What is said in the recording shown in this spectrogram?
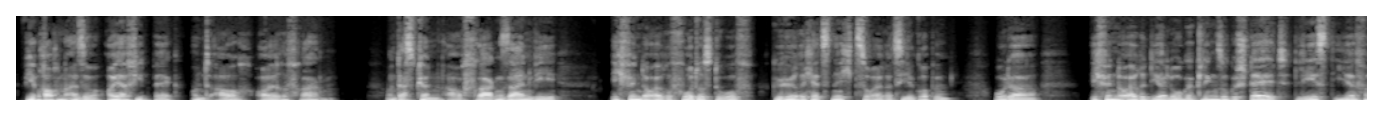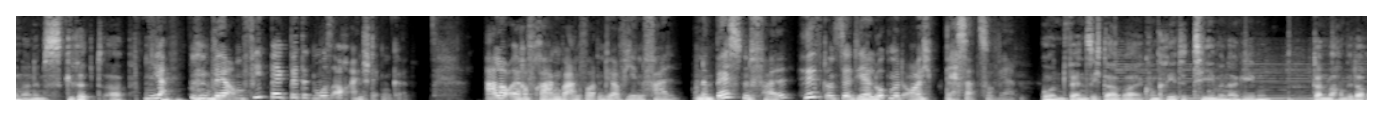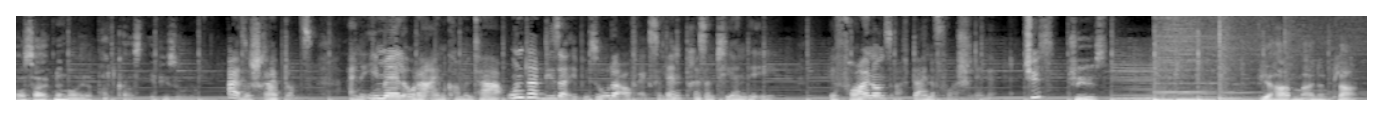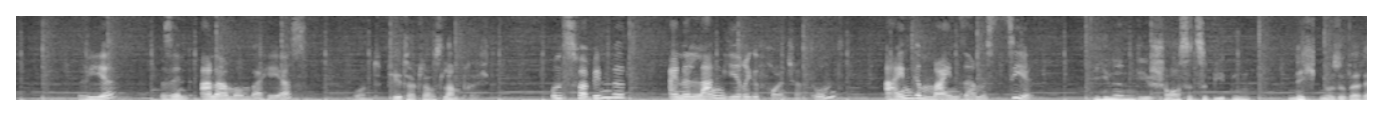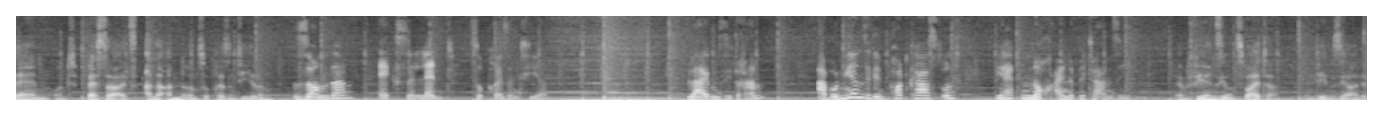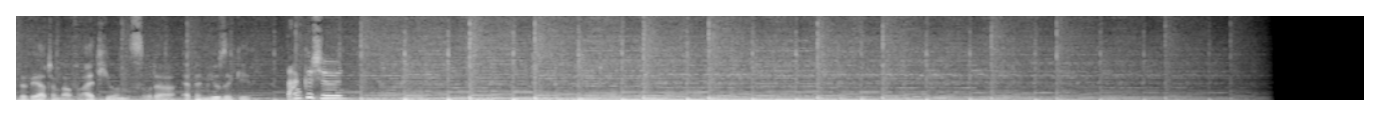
Wir brauchen also euer Feedback und auch eure Fragen. Und das können auch Fragen sein wie, ich finde eure Fotos doof, gehöre ich jetzt nicht zu eurer Zielgruppe? Oder ich finde eure Dialoge klingen so gestellt, lest ihr von einem Skript ab? Ja, wer um Feedback bittet, muss auch einstecken können. Alle eure Fragen beantworten wir auf jeden Fall. Und im besten Fall hilft uns der Dialog mit euch, besser zu werden. Und wenn sich dabei konkrete Themen ergeben, dann machen wir daraus halt eine neue Podcast-Episode. Also schreibt uns eine E-Mail oder einen Kommentar unter dieser Episode auf exzellentpräsentieren.de. Wir freuen uns auf deine Vorschläge. Tschüss. Tschüss. Wir haben einen Plan. Wir sind Anna Momba-Hers und Peter Klaus Lamprecht. Uns verbindet eine langjährige Freundschaft und ein gemeinsames Ziel. Ihnen die Chance zu bieten, nicht nur souverän und besser als alle anderen zu präsentieren, sondern exzellent zu präsentieren. Bleiben Sie dran, abonnieren Sie den Podcast und wir hätten noch eine Bitte an Sie. Empfehlen Sie uns weiter, indem Sie eine Bewertung auf iTunes oder Apple Music geben. Dankeschön.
